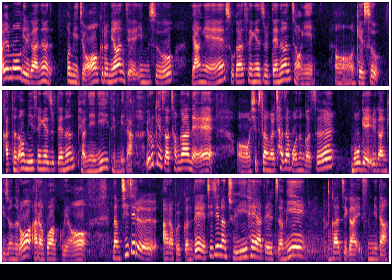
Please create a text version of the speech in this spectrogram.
을목일간은 음이죠. 그러면 이제 임수, 양의 수가 생해줄 때는 정인, 어, 개수, 같은 음이 생해줄 때는 변인이 됩니다. 이렇게 해서 천간의 어, 십성을 찾아보는 것을 목의 일간 기준으로 알아보았고요. 그 다음 지지를 알아볼 건데 지지는 주의해야 될 점이 한 가지가 있습니다.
